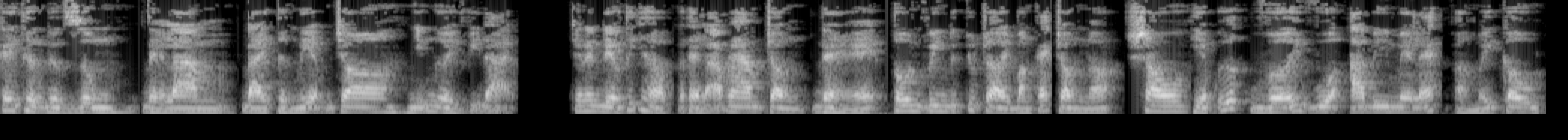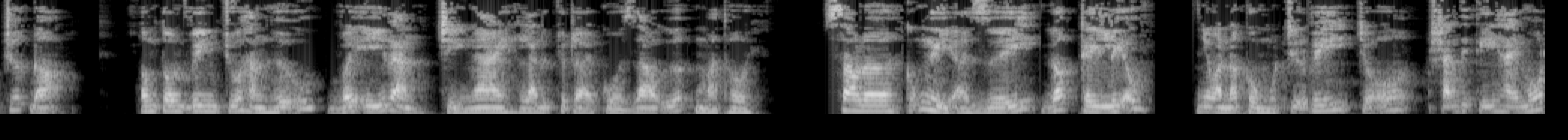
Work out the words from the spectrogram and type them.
Cây thường được dùng để làm đài tưởng niệm cho những người vĩ đại. Cho nên điều thích hợp có thể là Abraham trồng để tôn vinh Đức Chúa Trời bằng cách trồng nó sau hiệp ước với vua Abimelech ở mấy câu trước đó. Ông tôn vinh Chúa Hằng Hữu với ý rằng chỉ Ngài là Đức Chúa Trời của giao ước mà thôi. Sauler cũng nghỉ ở dưới gốc cây liễu, nhưng mà nó cùng một chữ với chỗ sáng thế ký 21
